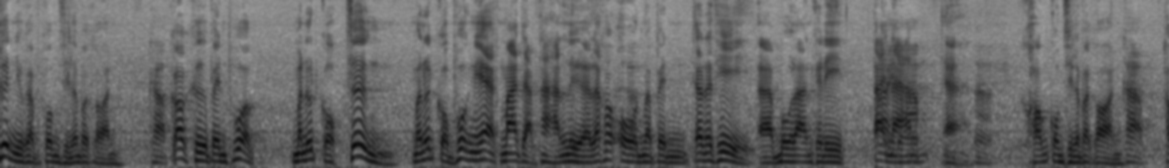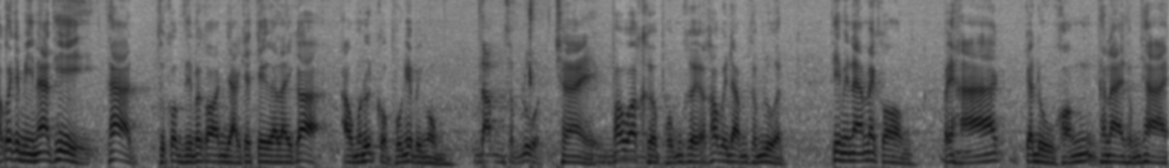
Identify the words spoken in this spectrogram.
ขึ้นอยู่กับกรมศิลปากร ครับ ก็คือเป็นพวกมนุษย์กบ ซึ่งมนุษย์กบพวกเนี้ยมาจากทหารเรือแล้วเขาโอนมาเป็นเจ้าหน้าที่อ่าโบราณคดีใต้น้ใต้น้ำำอ่า อ่า ของกรมศิลปากรครับ เขาก็จะมีหน้าที่ถ้ากรมศิลปากรอยากจะเจออะไรก็เอามนุษย์กบพวกนี้ไปงม ดำสำรวจ ใช่ เพราะว่าเคยผมเคยเข้าไปดำสำรวจที่แม่น้ำแม่กลองไปหากระดูกของทนายสมชาย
